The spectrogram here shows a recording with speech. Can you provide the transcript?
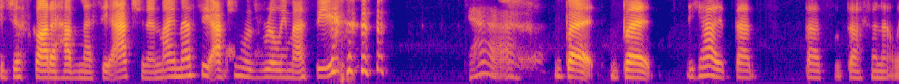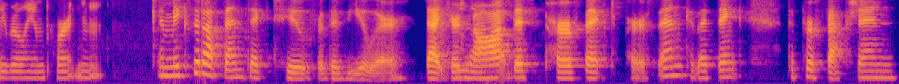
it just got to have messy action and my messy action was really messy. yeah. But but yeah, that's that's definitely really important. It makes it authentic too for the viewer that you're yeah. not this perfect person because I think the perfection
